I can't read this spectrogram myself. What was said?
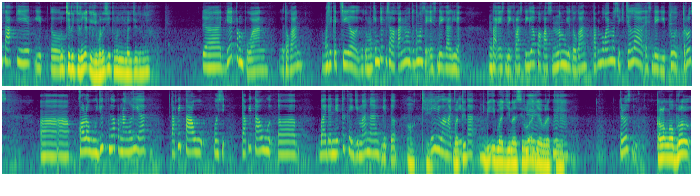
sakit gitu. Ciri-cirinya kayak gimana sih teman imajinasi lu? Ya, dia perempuan gitu kan, masih kecil gitu. Mungkin dia kecelakaannya waktu itu masih SD kali ya. Entah SD kelas 3 apa kelas 6 gitu kan. Tapi pokoknya masih kecil lah SD gitu. Terus eh, kalau wujud nggak pernah ngeliat, tapi tahu posi tapi tahu eh, badan dia tuh kayak gimana gitu. Oke. Dia juga nggak Berarti cerita. di imajinasi lu aja berarti. ya? Terus Kalau ngobrol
